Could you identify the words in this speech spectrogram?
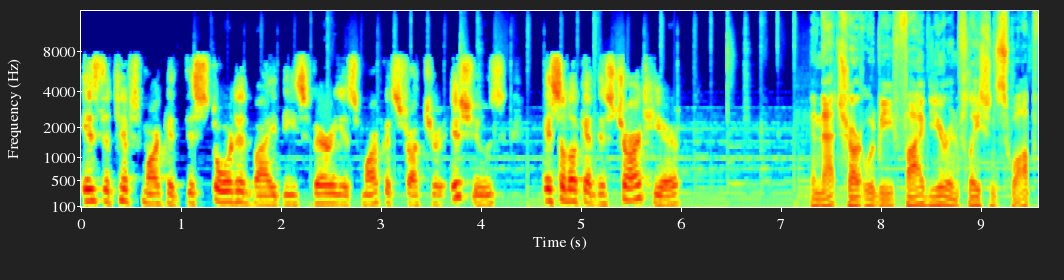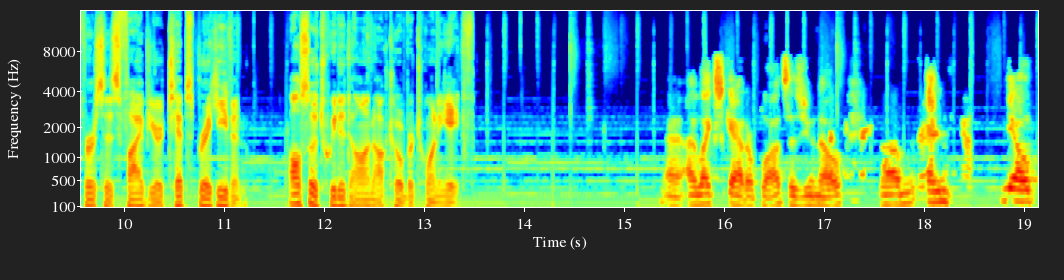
is the TIPS market distorted by these various market structure issues is to look at this chart here. And that chart would be five year inflation swap versus five year TIPS break even, also tweeted on October 28th. I like scatter plots, as you know. Um, and, you know,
